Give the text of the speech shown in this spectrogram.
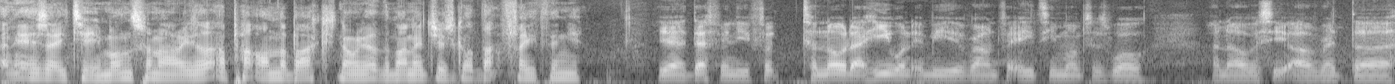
And it is 18 months for Mari. Is that a pat on the back knowing that the manager's got that faith in you? Yeah, definitely. For, to know that he wanted me around for 18 months as well, and obviously I read the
